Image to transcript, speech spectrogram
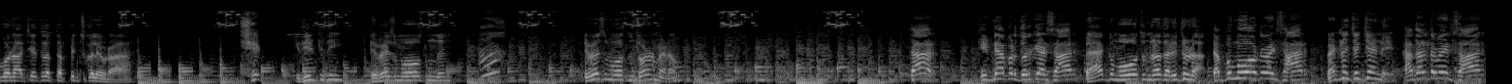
నువ్వు నా చేతిలో తప్పించుకోలేవురా. షిట్, ఇదేంటిది? డివైస్ మూవ్ అవుతుంది. డివైస్ మూవ్ అవుతుంది చూడండి మేడం. సార్ కిడ్నాపర్ దొరికాడు సార్. బ్యాగ్ మూవ్ అవుతుందిరా దరిద్రుడా. డబ్బు మూవ్ అవటం ఏంటి సార్? వెంటనే చెక్ చేయండి. కదలటం ఏంటి సార్?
